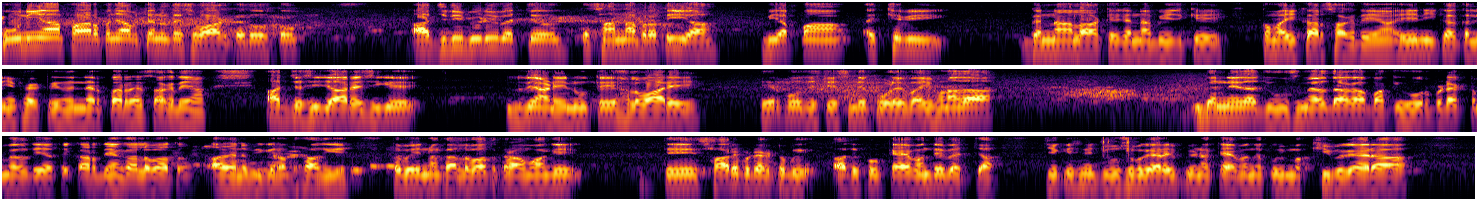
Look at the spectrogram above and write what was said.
Punia for Punjab channel ਤੇ ਸਵਾਗਤ ਹੈ ਦੋਸਤੋ। ਅੱਜ ਦੀ ਵੀਡੀਓ ਵਿੱਚ ਕਿਸਾਨਾਂ ਪ੍ਰਤੀ ਆ ਵੀ ਆਪਾਂ ਇੱਥੇ ਵੀ ਗੰਨਾ ਲਾ ਕੇ, ਗੰਨਾ ਬੀਜ ਕੇ ਕਮਾਈ ਕਰ ਸਕਦੇ ਆ ਇਹ ਨਹੀਂ ਕਿ ਇਕੱਲੀਆਂ ਫੈਕਟਰੀਆਂ ਤੇ ਨਿਰਭਰ ਰਹਿ ਸਕਦੇ ਆ ਅੱਜ ਅਸੀਂ ਜਾ ਰਹੇ ਸੀਗੇ ਲੁਧਿਆਣੇ ਨੂੰ ਤੇ ਹਲਵਾਰੇ 에ਅਰਪੋਰਟ ਸਟੇਸ਼ਨ ਦੇ ਕੋਲੇ ਬਾਈ ਹੁਣਾਂ ਦਾ। ਗੰਨੇ ਦਾ ਜੂਸ ਮਿਲਦਾਗਾ ਬਾਕੀ ਹੋਰ ਪ੍ਰੋਡਕਟ ਮਿਲਦੇ ਆ ਤੇ ਕਰਦੇ ਆ ਗੱਲਬਾਤ। ਆ ਜਾਂ ਨਵੀਂ ਗਰਾਂ ਦਿਖਾ ਦਈਏ। ਤੇ ਬਈ ਇਹਨਾਂ ਗੱਲਬਾਤ ਕਰਾਵਾਂਗੇ। ਤੇ ਸਾਰੇ ਪ੍ਰੋਡਕਟ ਵੀ ਆ ਦੇਖੋ ਕੈਬਨ ਦੇ ਵਿੱਚ ਆ। ਜੇ ਕਿਸੇ ਨੇ ਜੂਸ ਵਗੈਰਾ ਵੀ ਪੀਣਾ ਕੈਬਨ ਦਾ ਕੋਈ ਮੱਖੀ ਵਗੈਰਾ,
